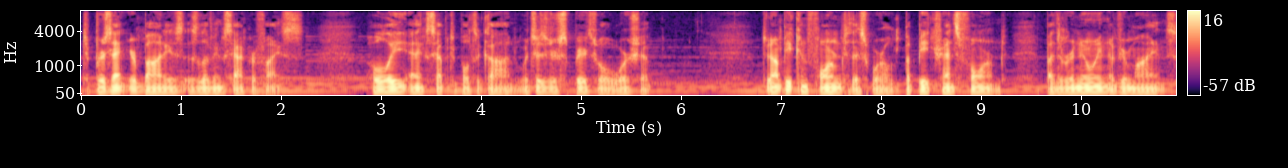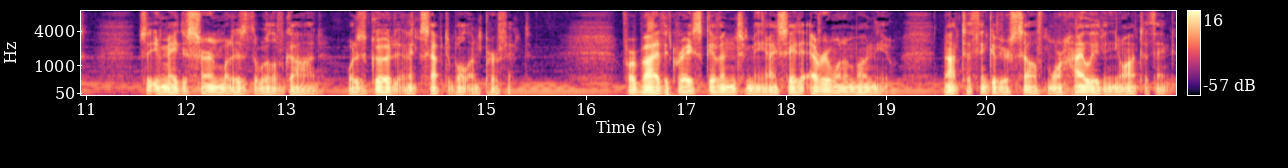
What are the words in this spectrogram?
to present your bodies as living sacrifice, holy and acceptable to God, which is your spiritual worship. Do not be conformed to this world, but be transformed by the renewing of your minds, so that you may discern what is the will of God, what is good and acceptable and perfect. For by the grace given to me, I say to everyone among you, not to think of yourself more highly than you ought to think,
